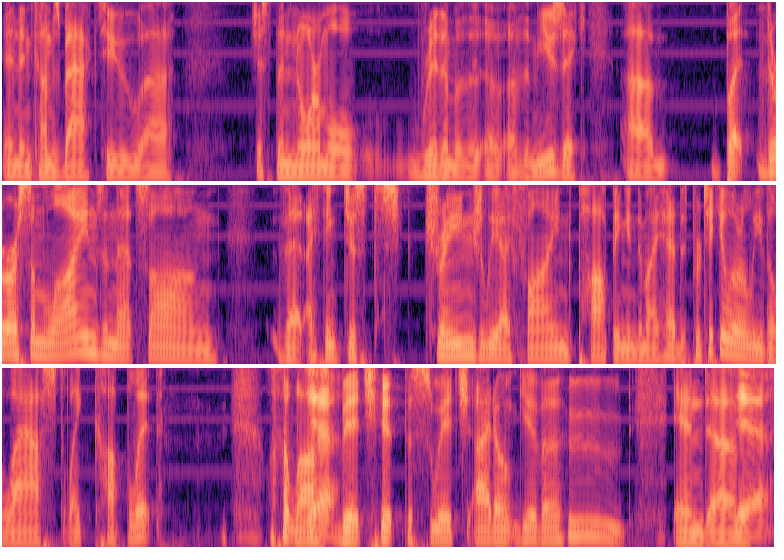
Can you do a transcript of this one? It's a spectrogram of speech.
and then comes back to uh, just the normal rhythm of the of the music. Um, but there are some lines in that song that I think just strangely I find popping into my head, particularly the last like couplet. Lost Yeah. bitch hit the switch. I don't give a hoot. And um, yeah.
